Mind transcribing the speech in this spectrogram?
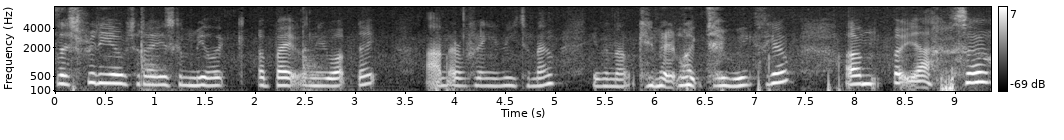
this video today is gonna be, like, about the new update, and everything you need to know, even though it came out, like, two weeks ago. Um, but yeah, so,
